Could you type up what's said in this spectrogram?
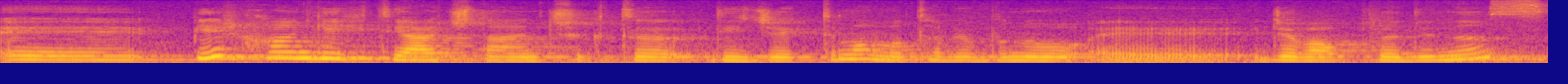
E, bir hangi ihtiyaçtan çıktı diyecektim ama tabii bunu e, cevapladınız.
